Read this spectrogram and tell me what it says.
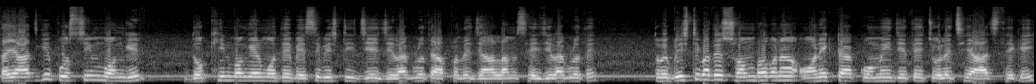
তাই আজকে পশ্চিমবঙ্গের, দক্ষিণবঙ্গের মধ্যে বেশি বৃষ্টি যে জেলাগুলোতে আপনাদের জানালাম সেই জেলাগুলোতে তবে বৃষ্টিপাতের সম্ভাবনা অনেকটা কমে যেতে চলেছে আজ থেকেই।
